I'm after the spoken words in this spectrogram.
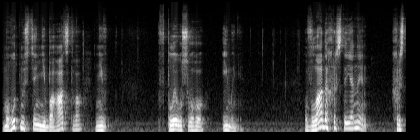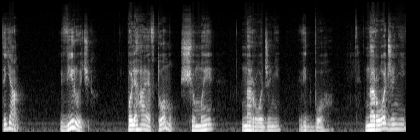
могутності, ні багатства, ні впливу свого імені. Влада християнин, християн, віруючих, полягає в тому, що ми народжені від Бога. Народжені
